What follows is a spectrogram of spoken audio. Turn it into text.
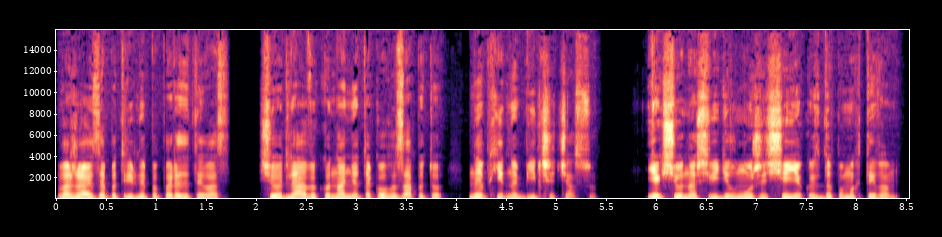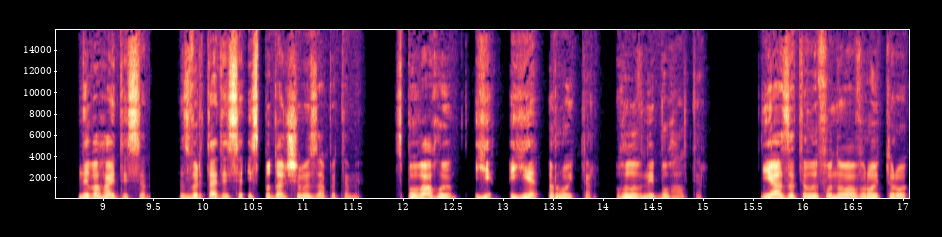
Вважаю за потрібне попередити вас, що для виконання такого запиту необхідно більше часу. Якщо наш відділ може ще якось допомогти вам, не вагайтеся, звертайтеся із подальшими запитами. З повагою Є Ройтер, головний бухгалтер. Я зателефонував Ройтеру,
